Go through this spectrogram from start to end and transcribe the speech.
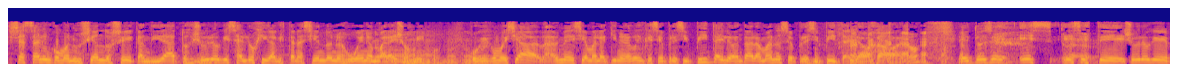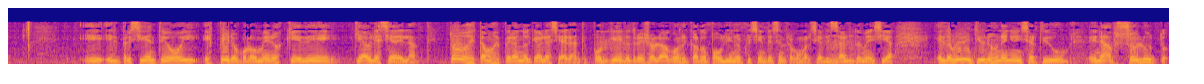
ya salen como anunciándose candidatos. y Yo mm. creo que esa lógica que están haciendo no es buena para ellos mismos. Porque como decía, a mí me decía Malaquina que se precipita y levantaba la mano, se precipita y la bajaba, ¿no? Entonces es, es este, yo creo que eh, el presidente hoy, espero por lo menos que dé, que hable hacia adelante todos estamos esperando que hable hacia adelante. ¿Por qué? El otro día yo hablaba con Ricardo Paulino, el presidente del Centro Comercial de Salto, y me decía, el 2021 es un año de incertidumbre, en absoluto,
